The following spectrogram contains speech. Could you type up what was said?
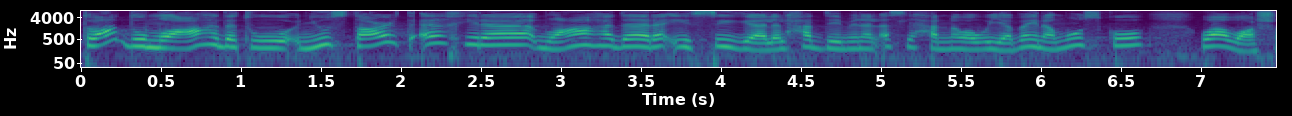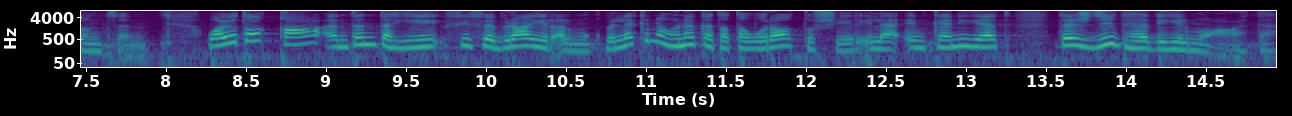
تعد معاهدة New START آخر معاهدة رئيسية للحد من الأسلحة النووية بين موسكو وواشنطن. ويتوقع أن تنتهي في فبراير المقبل لكن هناك تطورات تشير إلى إمكانية تجديد هذه المعاهدة.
